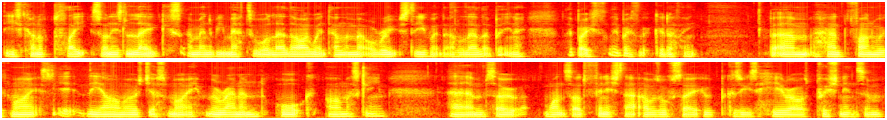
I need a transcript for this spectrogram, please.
these kind of plates on his legs are meant to be metal or leather. I went down the metal route. Steve went down the leather, but you know they both they both look good. I think. Um, had fun with my it, the armor was just my Morannon Orc armor scheme. Um, so once I'd finished that, I was also because he's a hero, I was pushing in some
